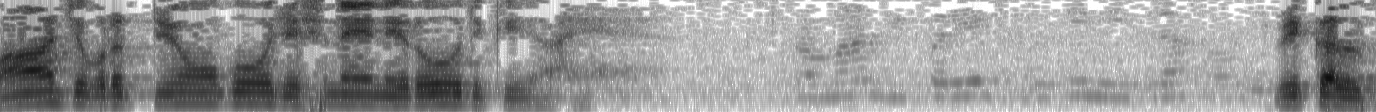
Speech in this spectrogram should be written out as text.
पाँच वृत्तियों को जिसने निरोध किया है, विकल्प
